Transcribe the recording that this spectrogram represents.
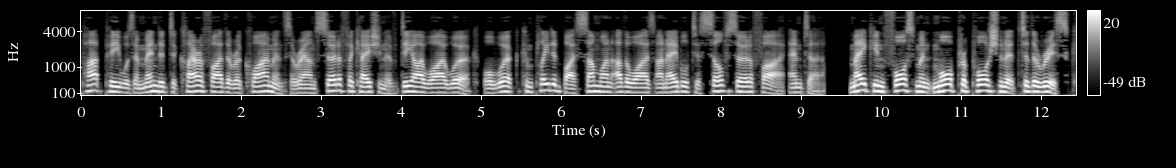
Part P was amended to clarify the requirements around certification of DIY work or work completed by someone otherwise unable to self-certify and to make enforcement more proportionate to the risk.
